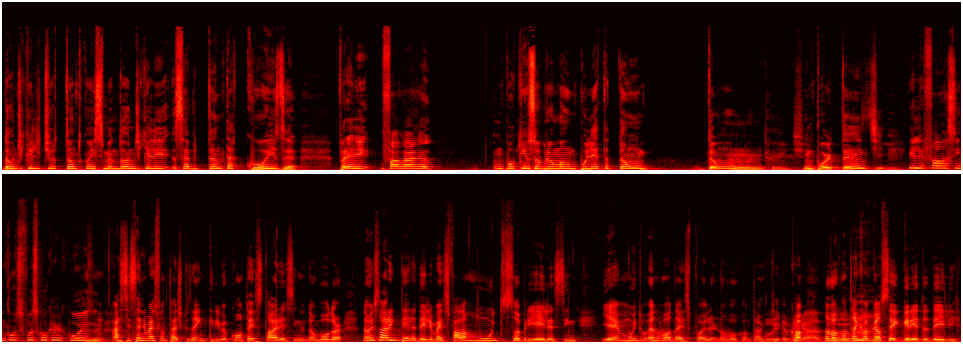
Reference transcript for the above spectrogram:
de onde que ele tirou tanto conhecimento, de onde que ele sabe tanta coisa, para ele falar um pouquinho sobre uma ampulheta tão, tão importante, ele fala assim como se fosse qualquer coisa. Uhum. Assista Animais Fantásticos, é incrível. Conta a história, assim, do Dumbledore. Não a história inteira dele, mas fala muito sobre ele, assim. E é muito... Eu não vou dar spoiler, não vou contar o que... Muito qual- obrigado. Não vou contar qual que é o segredo dele.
